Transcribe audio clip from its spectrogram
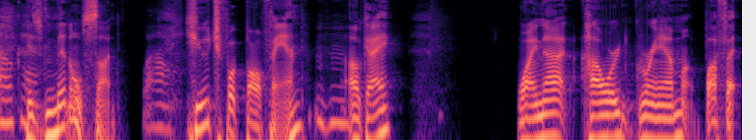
Okay. his middle son. Wow. Huge football fan. Mm-hmm. Okay. Why not Howard Graham Buffett?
